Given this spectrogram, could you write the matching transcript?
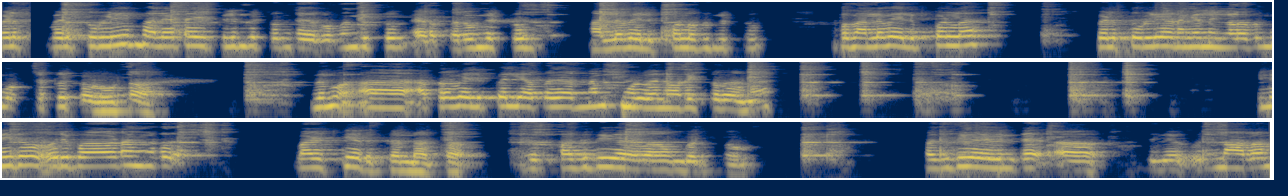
വെളു വെളുത്തുള്ളിയും പല ടൈപ്പിലും കിട്ടും ചെറുതും കിട്ടും ഇടത്തരവും കിട്ടും നല്ല വലിപ്പമുള്ളതും കിട്ടും. അപ്പൊ നല്ല വലിപ്പമുള്ള വെളുത്തുള്ളി ആണെങ്കിൽ നിങ്ങളത് മുറിച്ചിട്ട് ഇട്ടോളൂ കേട്ടോ. ഇത് അത്ര വലിപ്പമില്ലാത്ത കാരണം മുഴുവനോടെ ഇട്ടതാണ്. പിന്നെ ഇത് ഒരുപാട് അങ്ങോട്ട് വഴറ്റിയെടുക്കണ്ട കേട്ടോ. ഇത് പകുതി വേവാകുമ്പോ എടുത്തോളൂ. പകുതി വേവിന്റെ ഒരു നിറം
